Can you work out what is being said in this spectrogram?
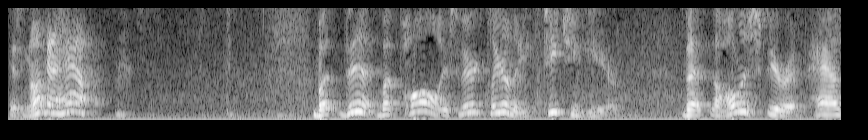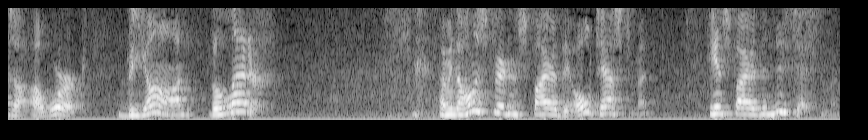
it's not going to happen. But then, but Paul is very clearly teaching here that the Holy Spirit has a, a work beyond the letter. I mean, the Holy Spirit inspired the Old Testament. He inspired the New Testament.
